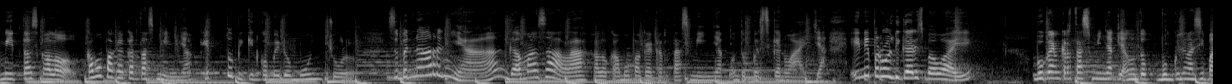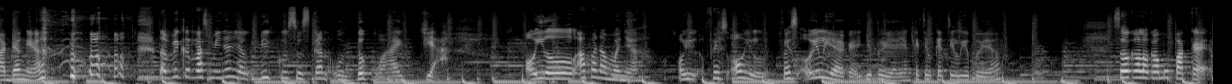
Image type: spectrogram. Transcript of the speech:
mitos kalau kamu pakai kertas minyak itu bikin komedo muncul. Sebenarnya nggak masalah kalau kamu pakai kertas minyak untuk bersihkan wajah. Ini perlu digarisbawahi. Bukan kertas minyak yang untuk bungkus nasi padang ya. Tapi kertas minyak yang dikhususkan untuk wajah. Oil apa namanya? Oil face oil, face oil ya kayak gitu ya, yang kecil-kecil itu ya. So kalau kamu pakai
